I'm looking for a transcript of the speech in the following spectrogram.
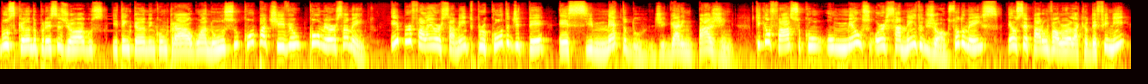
buscando por esses jogos e tentando encontrar algum anúncio compatível com o meu orçamento. E por falar em orçamento, por conta de ter esse método de garimpagem, o que, que eu faço com o meu orçamento de jogos? Todo mês eu separo um valor lá que eu defini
